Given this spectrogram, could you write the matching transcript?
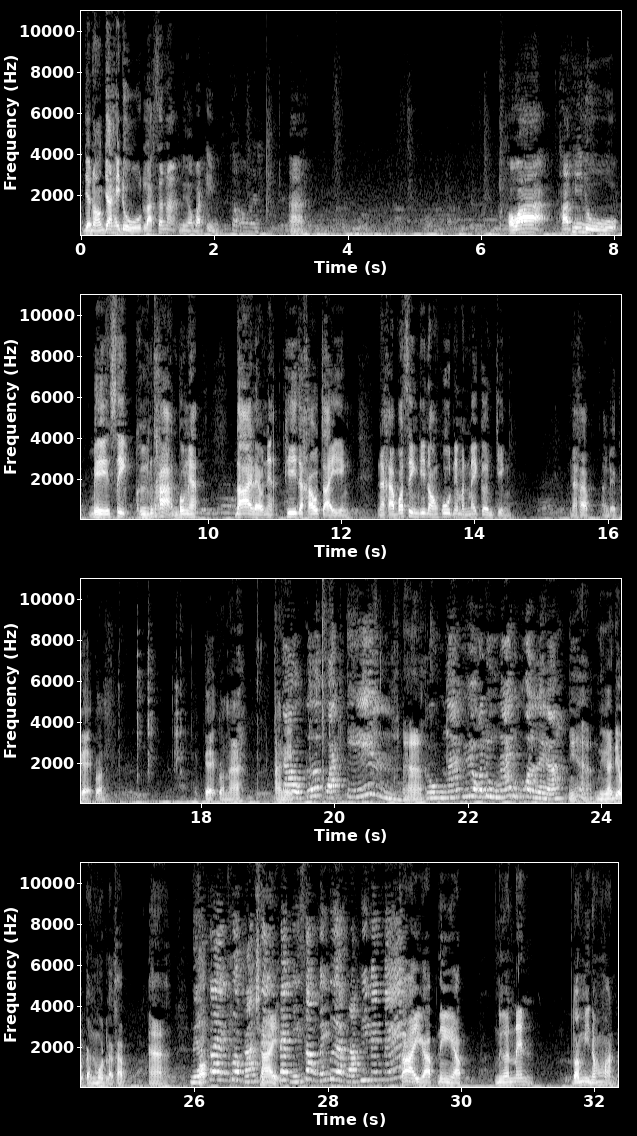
เดี๋ยวน้องจะให้ดูลักษณะเนื้อวัดอิน สององค์เลย อ่า เพราะว่าถ้าพี่ดูเบสิกพื้นฐานพวกเนี้ย ได้แล้วเนี่ย พี่จะเข้าใจเองนะครับว่าสิ่งที่น้องพูดเนี่ยมันไม่เกินจริงนะครับอะเดี๋ยวแกะก่อนเดี๋ยวแกะก่อนนะอันนี้เจ้าเกือกวัดอินอ่า ดูง่ายพี่บอกว่าดูง่ายทุกคนเลยนะ เนี่ยเนื้อเดียวกันหมดแหละครับ อ่า เนื้เพอราะแกล้งพวกครับใช่ แบบนี้ส่องไม่เบื่อครับพี่แม่แม่ใช่ครับนี่ครับ เนื้อแน่นแล้วมีน้ำมัน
